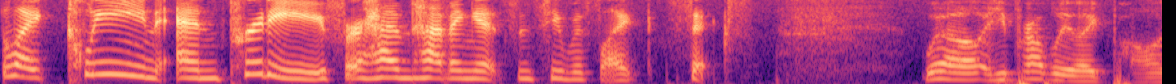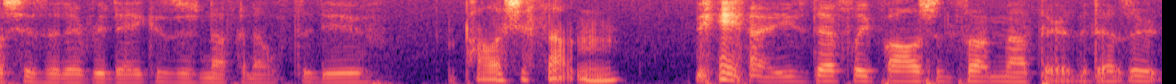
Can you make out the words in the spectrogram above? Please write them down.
like clean and pretty for him having it since he was like six. Well, he probably like polishes it every day because there's nothing else to do. Polishes something. Yeah, he's definitely polishing something out there in the desert.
